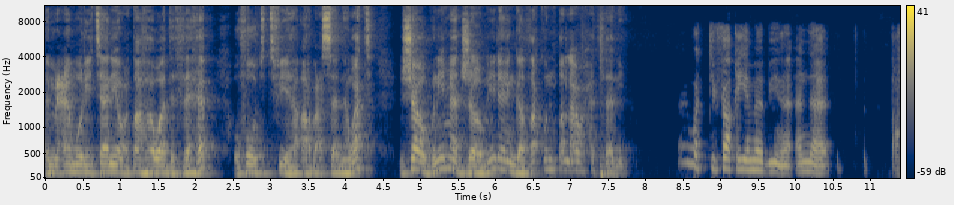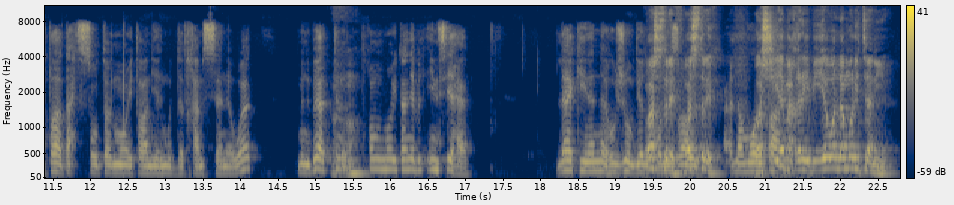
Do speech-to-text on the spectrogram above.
مع موريتانيا وعطاها واد الذهب وفوتت فيها أربع سنوات؟ جاوبني ما تجاوبني لا نقضك ونطلع واحد ثاني. ايوا اتفاقية ما بين أنها تعطى تحت السلطة الموريتانية لمدة خمس سنوات. من بعد. تقوم موريتانيا بالانسحاب. لكن ان هجوم ديال واش تريف البوليزايو واش تريف على واش هي مغربية ولا موريتانية؟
